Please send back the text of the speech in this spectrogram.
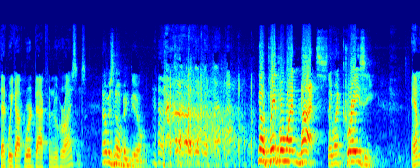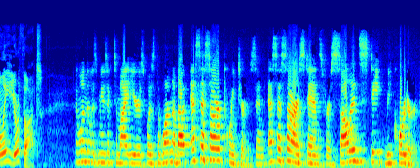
that we got word back from New Horizons. That was no big deal. no, people went nuts. They went crazy. Emily, your thoughts? The one that was music to my ears was the one about SSR pointers. And SSR stands for Solid State Recorder.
